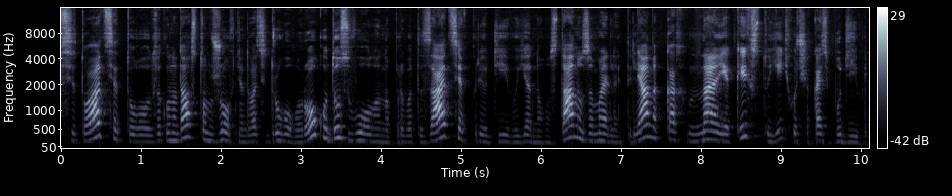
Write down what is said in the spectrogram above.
ситуація, то законодавством жовтня 22-го року дозволено приватизація в період дії воєнного стану земельних ділянках, на яких стоїть хоч якась будівля.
